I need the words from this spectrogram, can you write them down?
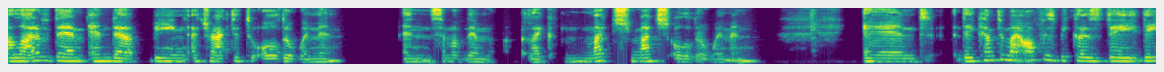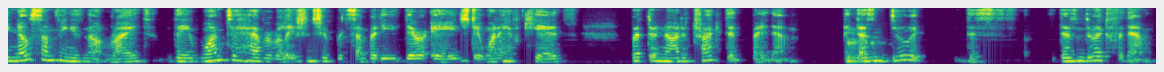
A lot of them end up being attracted to older women, and some of them like much much older women. And they come to my office because they they know something is not right. They want to have a relationship with somebody their age. They want to have kids, but they're not attracted by them. It mm-hmm. doesn't do it this doesn't do it for them.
